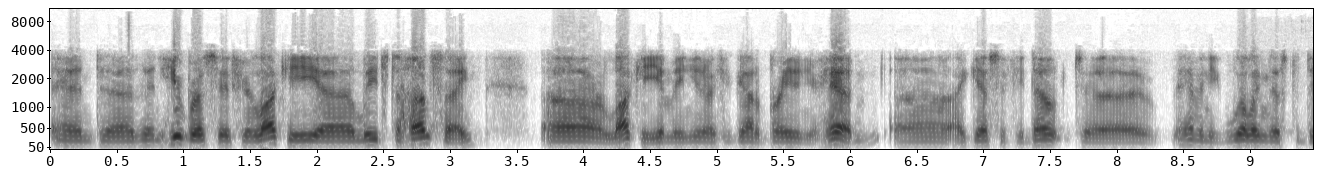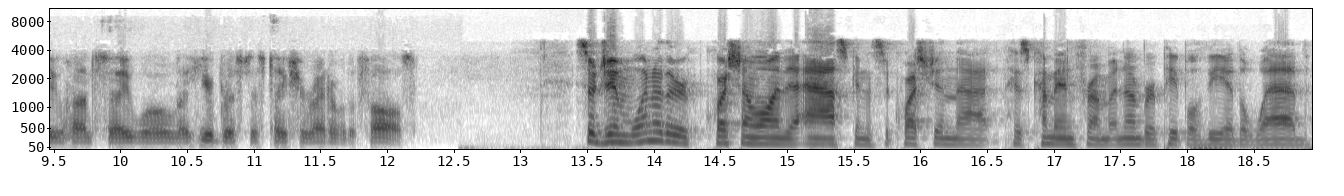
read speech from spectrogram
And uh, then hubris, if you're lucky, uh, leads to Hansei uh, or lucky. I mean, you know, if you've got a brain in your head. I guess if you don't have any willingness to do Hansei, well, hubris just takes you right over the falls. So, Jim, one other question I wanted to ask, and it's a question that has come in from a number of people via the web,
